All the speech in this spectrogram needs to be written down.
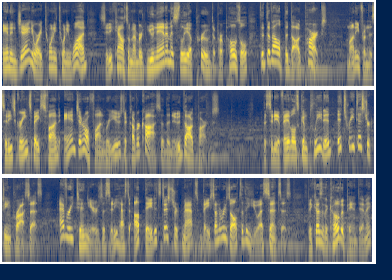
and in January 2021, City Council members unanimously approved a proposal to develop the dog parks. Money from the city's Green Space Fund and General Fund were used to cover costs of the new dog parks. The City of Fayetteville has completed its redistricting process. Every 10 years, the city has to update its district maps based on the results of the U.S. Census. Because of the COVID pandemic,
